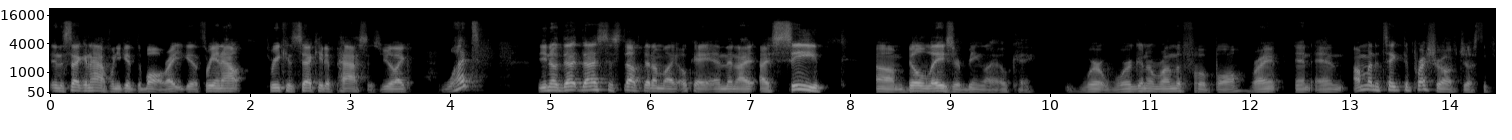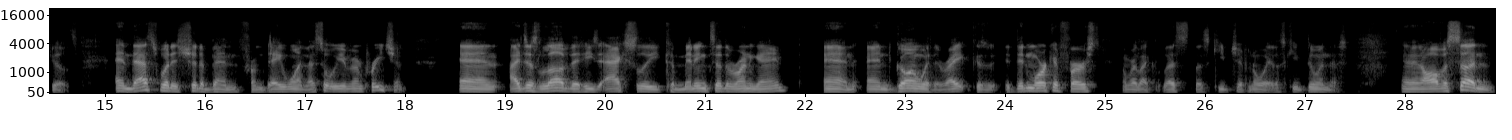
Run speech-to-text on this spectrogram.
in the second half when you get the ball, right? You get a three and out, three consecutive passes. You're like, what? You know, that that's the stuff that I'm like, okay. And then I I see um, Bill Lazor being like, okay, we're we're gonna run the football, right? And and I'm gonna take the pressure off Justin Fields. And that's what it should have been from day one. That's what we've been preaching. And I just love that he's actually committing to the run game and and going with it, right? Because it didn't work at first, and we're like, let's let's keep chipping away, let's keep doing this. And then all of a sudden,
